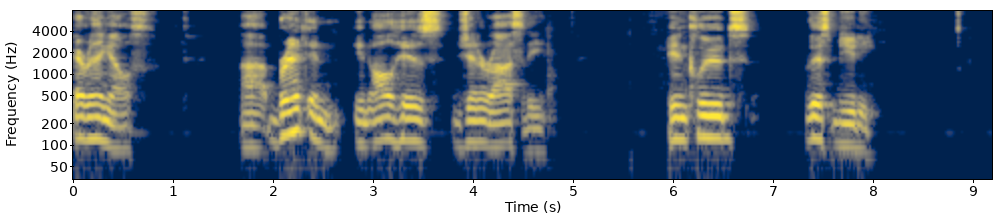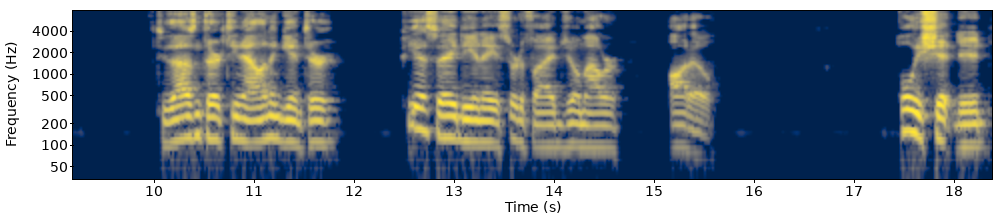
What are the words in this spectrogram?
everything else, uh, Brent, in, in all his generosity, includes this beauty 2013 Allen and Ginter PSA DNA certified Joe Mauer auto. Holy shit, dude.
